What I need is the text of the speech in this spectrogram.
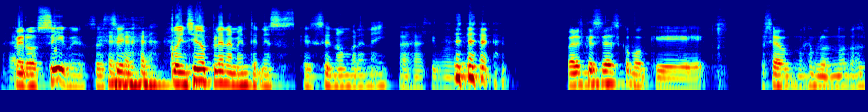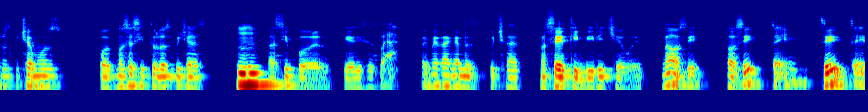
Ajá. Pero sí, güey. o sea, sí. Coincido plenamente en esos que se nombran ahí. Ajá, Simón, güey. Pero es que es como que. O sea, por ejemplo, no- nosotros escuchamos. O no sé si tú lo escuchas Así por que dices, bah, hoy me dan ganas de escuchar, no sé, Timbiriche, güey. No, sí. ¿O sí? Sí. ¿Sí? Sí.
